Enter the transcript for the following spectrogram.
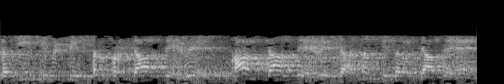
زمین کی مٹی سر پر ڈالتے ہوئے ہاتھ ڈالتے ہوئے جہنم کی طرف جاتے ہیں۔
